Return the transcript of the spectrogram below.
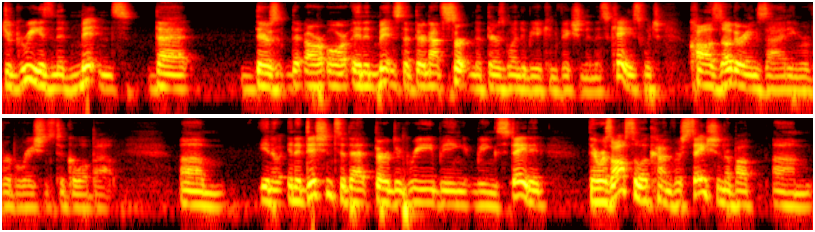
degree is an admittance that there's or, or an admittance that they're not certain that there's going to be a conviction in this case, which caused other anxiety and reverberations to go about. Um, you know, in addition to that third degree being being stated, there was also a conversation about um,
